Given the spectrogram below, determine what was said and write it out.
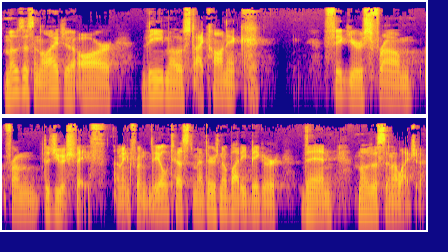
Moses and Elijah are the most iconic figures from, from the Jewish faith. I mean, from the Old Testament, there's nobody bigger than Moses and Elijah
